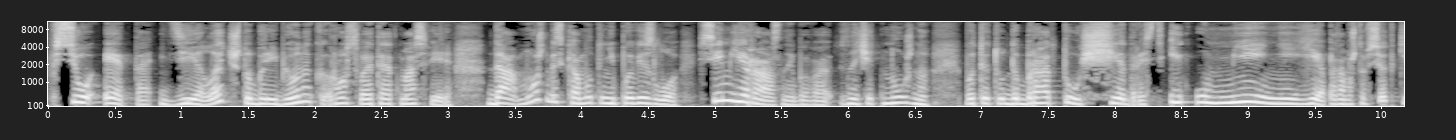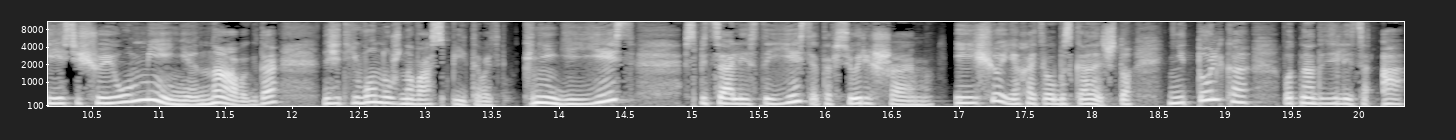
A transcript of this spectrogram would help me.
все это делать, чтобы ребенок рос в этой атмосфере. Да, может быть, кому-то не повезло. Семьи разные бывают. Значит, нужно вот эту доброту, щедрость и умение, потому что все-таки есть еще и умение, навык, да, значит, его нужно воспитывать. Книги есть, специалисты есть, это все решаемо. И еще я хотела бы сказать, что не только вот надо делиться, а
